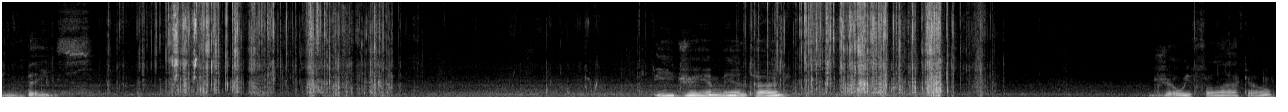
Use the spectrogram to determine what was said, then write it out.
Base. EJ and Manti. Joey Flacco.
